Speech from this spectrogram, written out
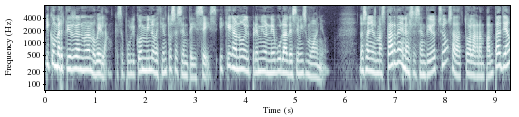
y convertirla en una novela, que se publicó en 1966 y que ganó el premio Nebula de ese mismo año. Dos años más tarde, en el 68, se adaptó a la gran pantalla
